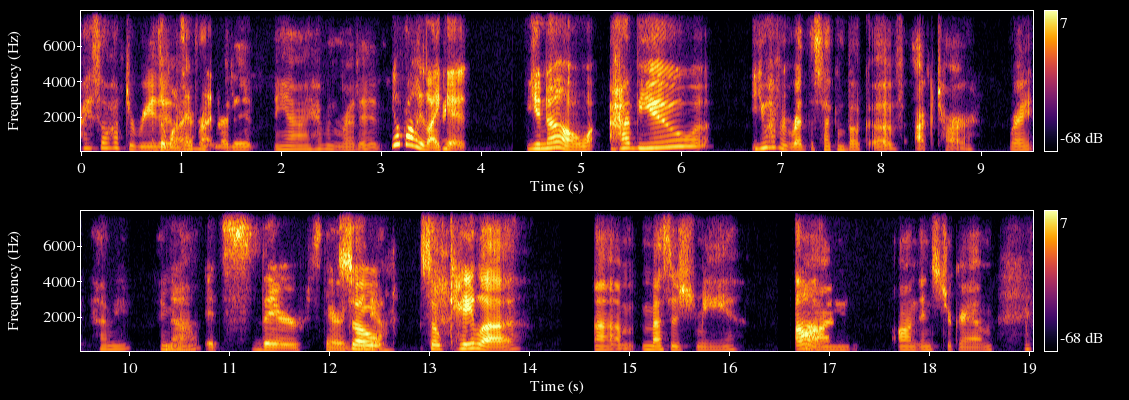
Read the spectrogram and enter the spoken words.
I still have to read The it. ones I I've haven't read it. Yeah, I haven't read it. You'll probably like it. You know, have you you haven't read the second book of ACOTAR, right? Have you? Have no, not? it's there staring So- me down. So Kayla um messaged me Ah, on on Instagram mhm.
